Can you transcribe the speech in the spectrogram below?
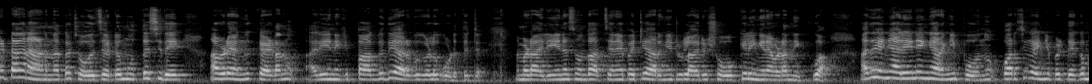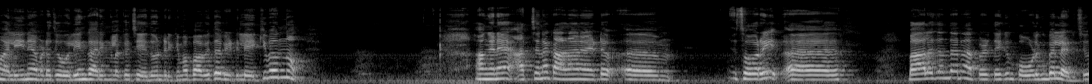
കിട്ടാനാണെന്നൊക്കെ ചോദിച്ചിട്ട് മുത്തശ്ശിതേ അവിടെ അങ്ങ് കിടന്നു. അലീനയ്ക്ക് പകുതി അറിവുകൾ കൊടുത്തിട്ട്. നമ്മുടെ അലീന സ്വന്തം അച്ഛനെ പറ്റി അറിഞ്ഞിട്ടുള്ള ഒരു ഷോക്കിൽ ഇങ്ങനെ അവിടെ നിൽക്കുക. അത് കഴിഞ്ഞ് അലീന ഇങ്ങനെ ഇറങ്ങിപ്പോന്നു. കുറച്ച് കഴിഞ്ഞപ്പോഴത്തേക്കും അലീന അവിടെ ജോലിയും കാര്യങ്ങളൊക്കെ ചെയ്തുകൊണ്ടിരിക്കുമ്പോൾ ഭവിത വീട്ടിലേക്ക് വന്നു. അങ്ങനെ അച്ഛനെ കാണാനായിട്ട് സോറി ബാലചന്ദ്രൻ അപ്പോഴത്തേക്കും കോളിംഗ് ബെൽ അടിച്ചു.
